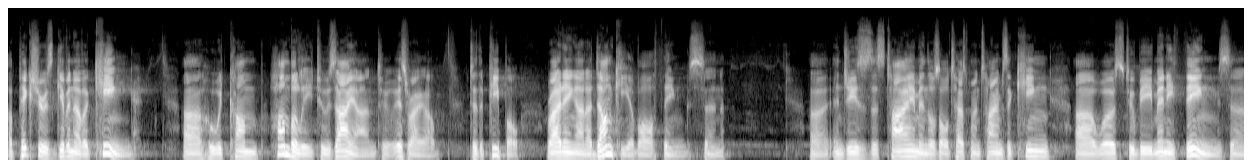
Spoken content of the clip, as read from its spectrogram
a picture is given of a king uh, who would come humbly to Zion, to Israel, to the people, riding on a donkey of all things. And uh, in Jesus' time, in those Old Testament times, the king uh, was to be many things. Uh,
